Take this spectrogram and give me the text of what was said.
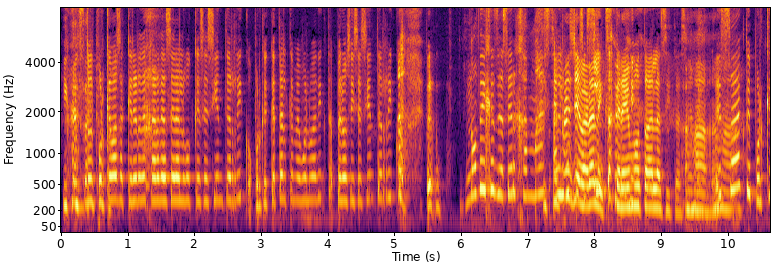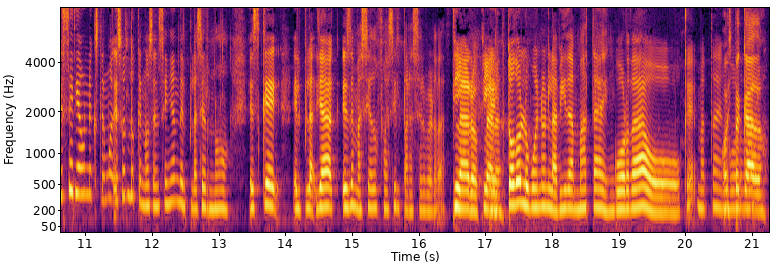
¿Y entonces, por qué vas a querer dejar de hacer algo que se siente rico? Porque qué tal que me vuelvo adicta, pero si se siente rico, pero no dejes de hacer jamás Y siempre algo es que llevar se al extremo bien. todas ¿no? ajá. Exacto, ¿y por qué sería un extremo? Eso es lo que nos enseñan del placer. No, es que el pla- ya es demasiado fácil para ser verdad. Claro, claro. El- todo lo bueno en la vida mata, engorda o ¿qué? Mata, O engorda. es pecado.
